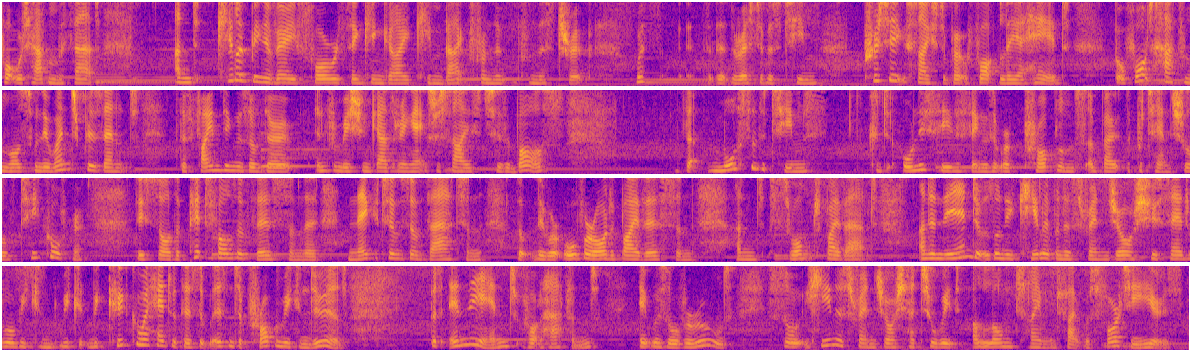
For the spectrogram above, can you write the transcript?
what would happen with that. And Caleb, being a very forward-thinking guy, came back from the from this trip with the rest of his team, pretty excited about what lay ahead. But what happened was when they went to present the findings of their information gathering exercise to the boss, that most of the teams could only see the things that were problems about the potential takeover. They saw the pitfalls of this and the negatives of that, and they were overawed by this and, and swamped by that. And in the end, it was only Caleb and his friend Josh who said, "Well, we can, we could, we could go ahead with this. It isn't a problem. We can do it." But in the end, what happened? It was overruled. So he and his friend Josh had to wait a long time. In fact, it was forty years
